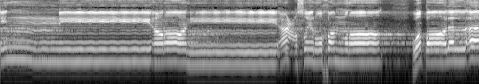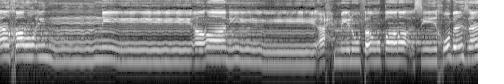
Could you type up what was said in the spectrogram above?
إني أراني أعصر خمرا وقال الآخر إني أراني أحمل فوق رأسي خبزا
